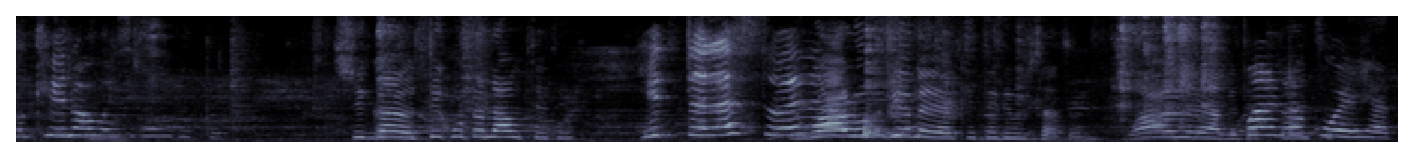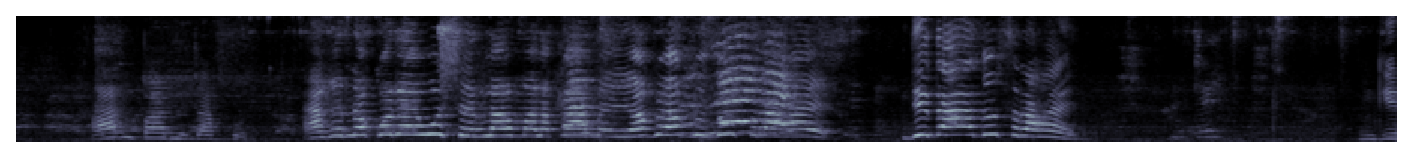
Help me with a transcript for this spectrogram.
मग हे लावायचं नाही होतं. ती कुठं लावते ती? हे त्याला सोय वाळून गेलंय किती दिवसाचं? वाळलंय अगं त्यात पाणी काय- नको आहे ह्यात. आण पाणी टाकून अगं नको नाही उशीर लाव मला काम आहे. अगं अगं दुसरा आहे. दिदा दुसरा आहे. घे.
